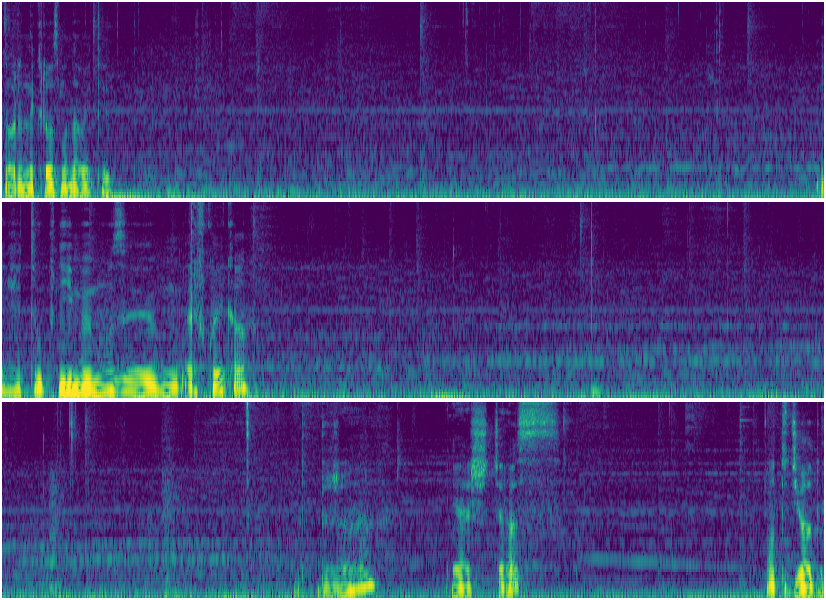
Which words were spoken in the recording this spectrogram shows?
Dobra, Nekrozma, dawaj ty. I dupnijmy mu z Earthquake'a. Dobrze. Jeszcze raz. O ty dziadu.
